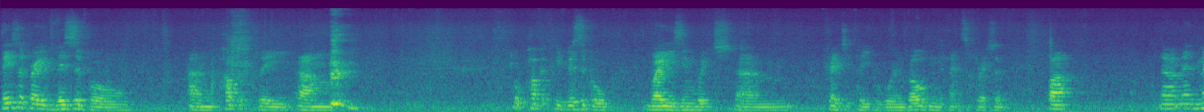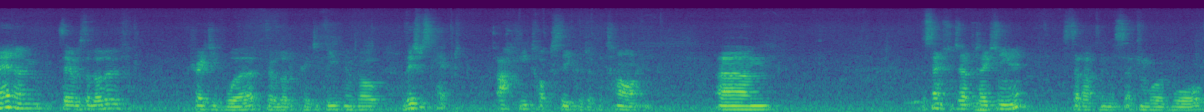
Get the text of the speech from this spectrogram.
these are very visible and publicly, um, or publicly visible ways in which um, creative people were involved in the defence of Britain. But now at Medmenham, there was a lot of creative work, there were a lot of creative people involved. This was kept utterly top secret at the time. Um, the Central Interpretation Unit, set up in the Second World War,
